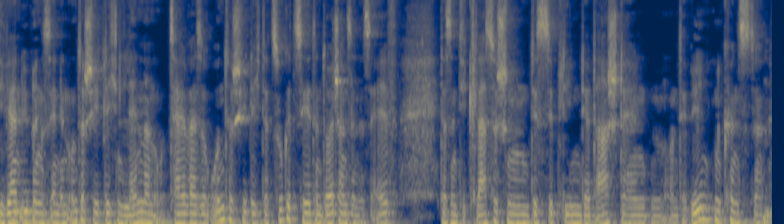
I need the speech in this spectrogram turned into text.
Die werden übrigens in den unterschiedlichen Ländern teilweise unterschiedlich dazugezählt. In Deutschland sind es elf. Das sind die klassischen Disziplinen der darstellenden und der bildenden Künste, mhm.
